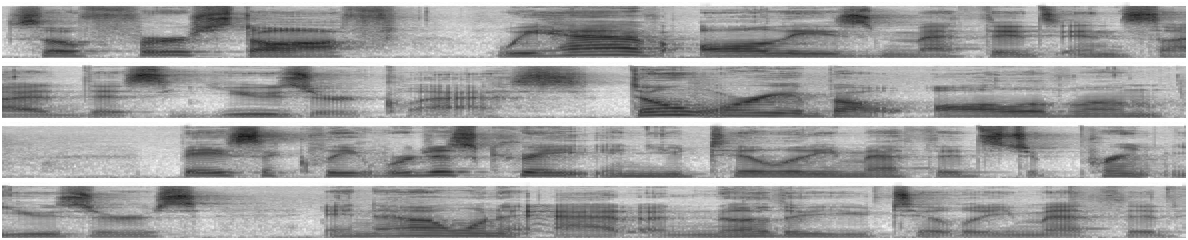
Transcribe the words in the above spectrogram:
So first off, we have all these methods inside this user class. Don't worry about all of them. Basically, we're just creating utility methods to print users, and now I want to add another utility method.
